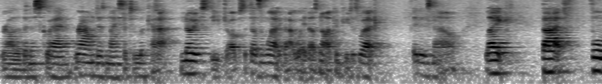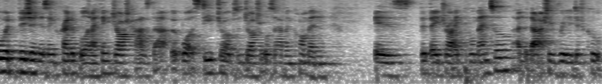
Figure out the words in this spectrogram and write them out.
rather than a square? Round is nicer to look at. No, Steve Jobs, it doesn't work that way. That's not how computers work. It is now. Like that forward vision is incredible, and I think Josh has that. But what Steve Jobs and Josh also have in common is that they drive people mental, and that they're actually really difficult.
